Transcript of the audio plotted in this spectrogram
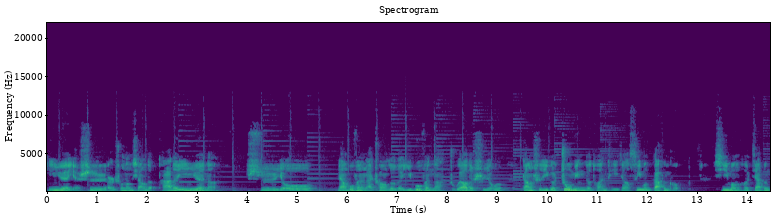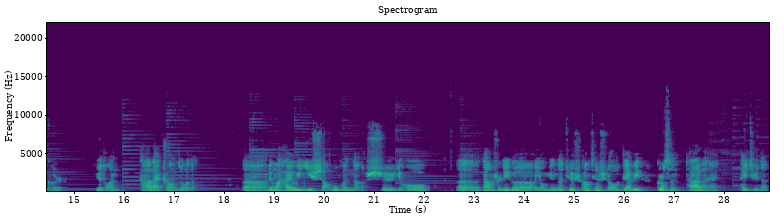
音乐也是耳熟能详的。它的音乐呢是由两部分来创作的，一部分呢主要的是由当时一个著名的团体叫 Simon Garfunkel 西蒙和加芬克尔乐团他来创作的。呃，另外还有一少部分呢是由。呃，当时的一个有名的爵士钢琴手 David Gerson，他来配曲的，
